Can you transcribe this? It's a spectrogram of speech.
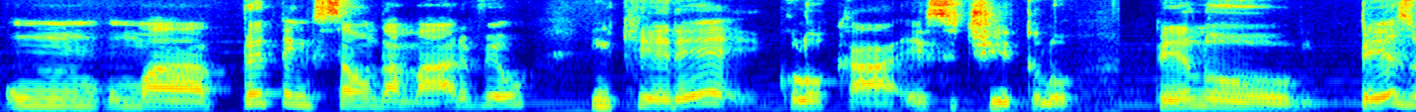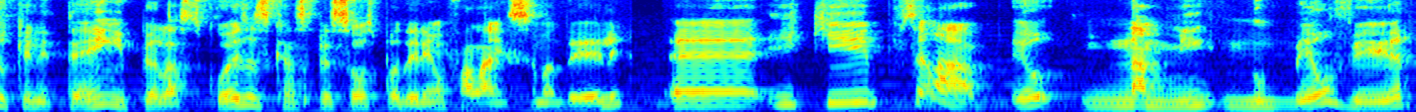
um- uma pretensão da Marvel em querer colocar esse título pelo peso que ele tem e pelas coisas que as pessoas poderiam falar em cima dele, é, e que, sei lá, eu, na mi, no meu ver,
